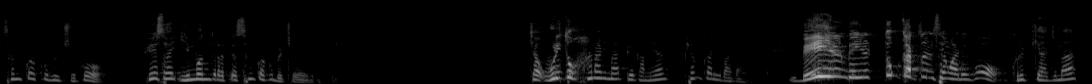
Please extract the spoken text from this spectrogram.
성과급을 주고 회사 임원들한테 성과급을 줘요 이렇게. 자, 우리도 하나님 앞에 가면 평가를 받아요. 매일매일 똑같은 생활이고 그렇게 하지만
